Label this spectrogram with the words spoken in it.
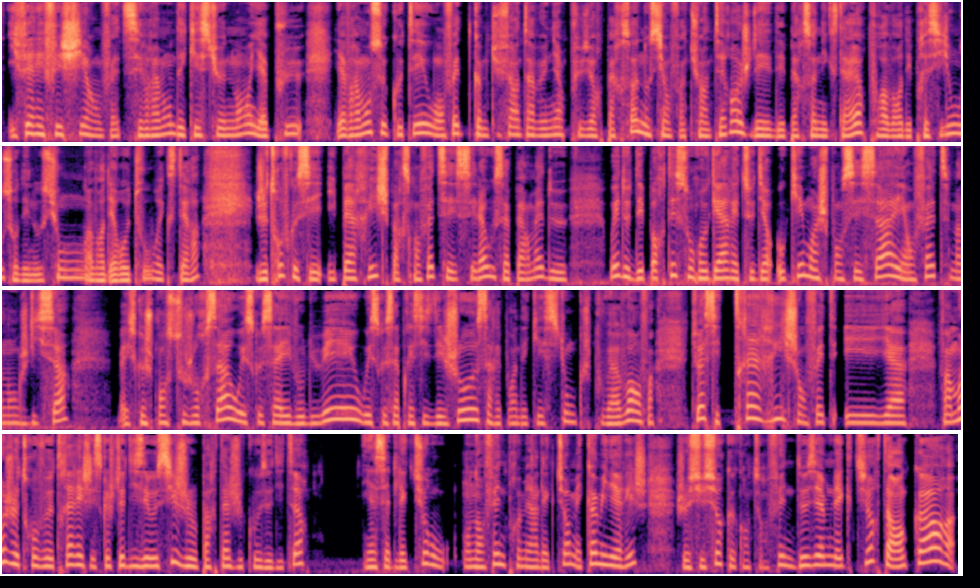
il fait réfléchir en fait. C'est vraiment des questionnements. Il y a plus, il y a vraiment ce côté où en fait, comme tu fais intervenir plusieurs personnes aussi, enfin, tu interroges des, des personnes extérieures pour avoir des précisions sur des notions, avoir des retours, etc. Je trouve que c'est hyper riche parce qu'en fait, c'est là où ça permet de, ouais, de déporter son regard et de se dire, ok, moi je pensais ça et en fait, maintenant que je dis ça, est-ce que je pense toujours ça ou est-ce que ça a évolué ou est-ce que ça précise des choses, ça répond à des questions que je pouvais avoir. Enfin, tu vois, c'est très riche en fait. Et il y a, enfin moi je le trouve très riche. Et ce que je te disais aussi, je le partage du coup aux auditeurs. Il y a cette lecture où on en fait une première lecture, mais comme il est riche, je suis sûre que quand tu en fais une deuxième lecture, tu as encore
